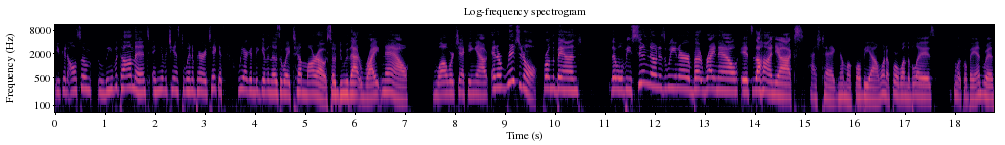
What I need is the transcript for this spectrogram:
You can also leave a comment and you have a chance to win a pair of tickets. We are going to be giving those away tomorrow. So do that right now while we're checking out an original from the band that will be soon known as Wiener, but right now it's the Hanyaks. Hashtag nomophobia on 1041 The Blaze. Local bandwidth.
